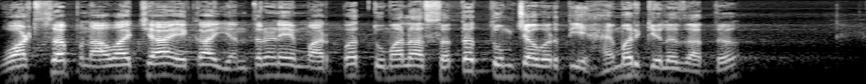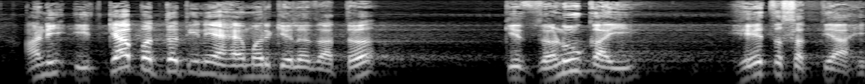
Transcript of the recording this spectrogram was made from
व्हॉट्सअप नावाच्या एका यंत्रणेमार्फत तुम्हाला सतत तुमच्यावरती हॅमर केलं जातं. आणि इतक्या पद्धतीने हॅमर केलं जातं की जणू काही हेच सत्य आहे.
